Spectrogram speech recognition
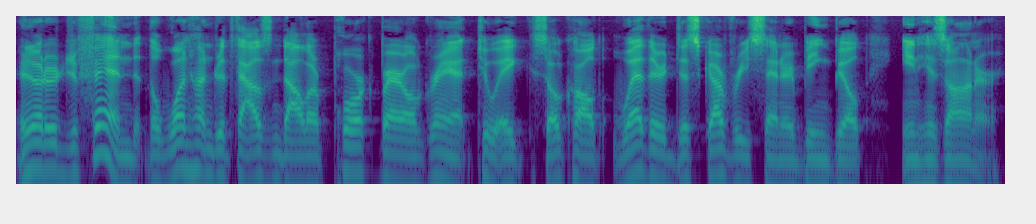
in order to defend the $100,000 pork barrel grant to a so called Weather Discovery Center being built in his honor.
